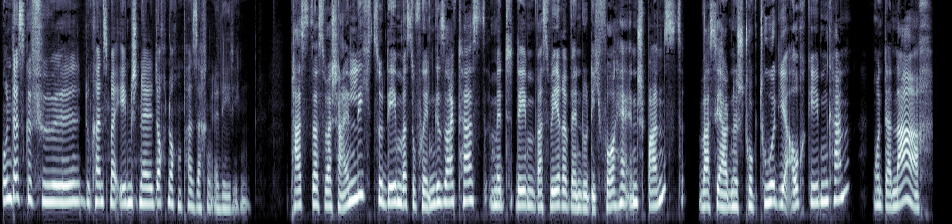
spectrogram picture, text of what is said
und das Gefühl, du kannst mal eben schnell doch noch ein paar Sachen erledigen. Passt das wahrscheinlich zu dem, was du vorhin gesagt hast, mit dem, was wäre, wenn du dich vorher entspannst, was ja eine Struktur dir auch geben kann und danach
